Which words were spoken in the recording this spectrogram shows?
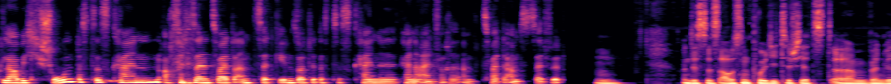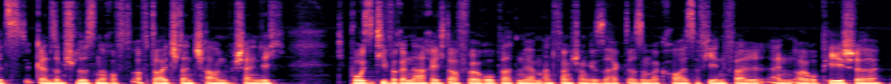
glaube ich schon, dass das kein, auch wenn es eine zweite Amtszeit geben sollte, dass das keine, keine einfache zweite Amtszeit wird. Mhm. Und ist das außenpolitisch jetzt, ähm, wenn wir jetzt ganz am Schluss noch auf, auf Deutschland schauen, wahrscheinlich die positivere Nachricht auch für Europa hatten wir am Anfang schon gesagt. Also Macron ist auf jeden Fall ein europäischer,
